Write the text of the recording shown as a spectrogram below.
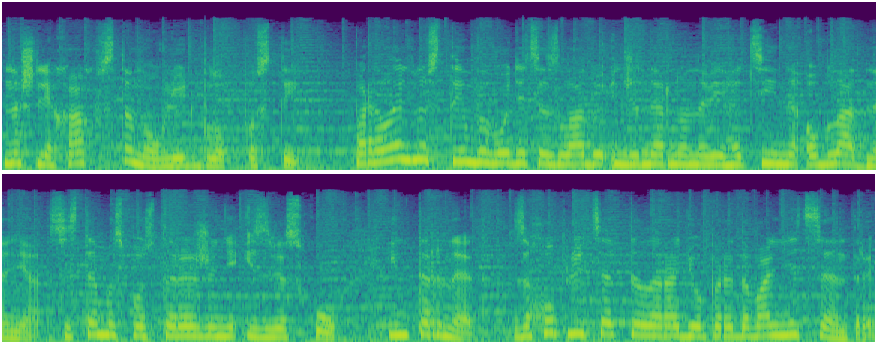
На шляхах встановлюють блокпости. Паралельно з тим виводяться з ладу інженерно-навігаційне обладнання, системи спостереження і зв'язку, інтернет, захоплюються телерадіопередавальні центри,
